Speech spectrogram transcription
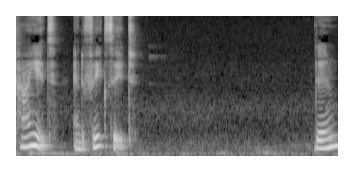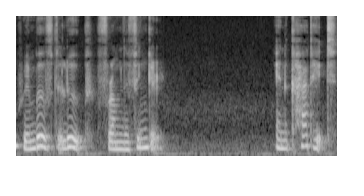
Tie it and fix it. Then remove the loop from the finger and cut it.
